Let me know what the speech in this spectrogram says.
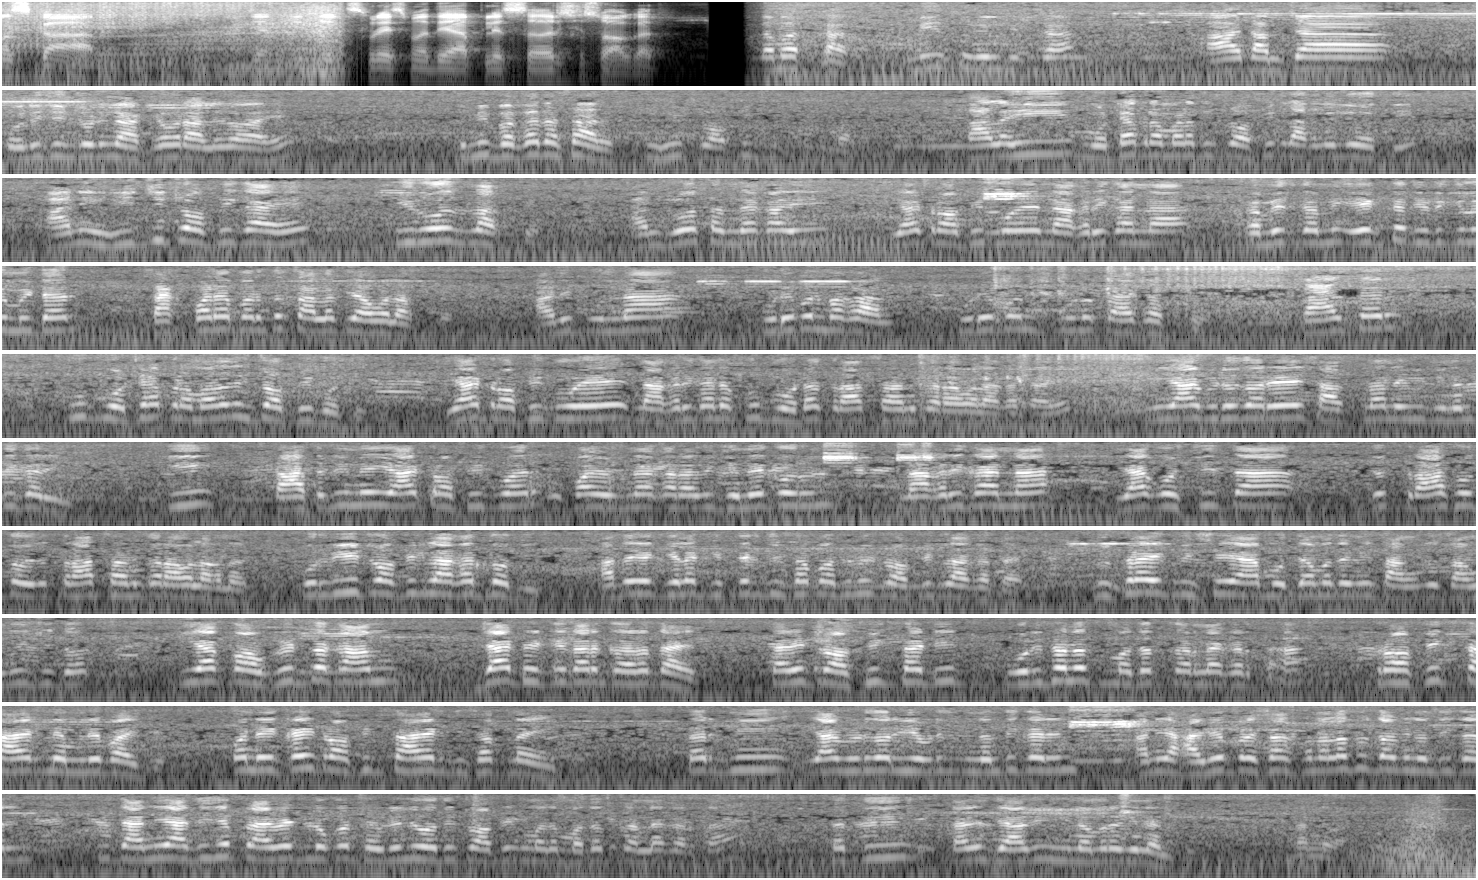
नमस्कार. जनहित एक्सप्रेसमध्ये आपले सहर्ष स्वागत. नमस्कार. मी सुनील मिश्रा. आज आमच्या पोलीस चिंचोडी नाक्यावर आलेलो आहे. तुम्ही बघत असाल की ही ट्रॉफिक कालही मोठ्या प्रमाणात ही ट्रॉफिक लागलेली होती. आणि ही जी ट्रॉफिक आहे ती रोज लागते. आणि रोज संध्याकाळी या ट्रॉफिकमुळे नागरिकांना कमीत कमी एक ते दीड किलोमीटर सागपाड्यापर्यंत चालत यावं लागतं. आणि पुन्हा पुढे पण बघाल पुढे पण पूर्ण पॅक असतो. काल तर खूप मोठ्या प्रमाणात ही ट्रॉफिक होती. या ट्रॉफिकमुळे नागरिकांना खूप मोठा त्रास सहन करावा लागत आहे. मी या व्हिडिओद्वारे शासनाने मी विनंती करीन की तातडीने या ट्रॉफिकवर उपाययोजना करावी जेणेकरून नागरिकांना या गोष्टीचा जो त्रास होतो तो त्रास सहन करावा लागणार. पूर्वी ही ट्रॉफिक लागत नव्हती. आता हे गेल्या कित्येक दिवसापासून ही ट्रॉफिक लागत आहे. दुसरा एक विषय या मुद्द्यामध्ये मी सांगू सांगू इच्छितो की या कॉन्क्रीटचं काम ज्या ठेकेदार करत आहेत त्यांनी ट्रॉफिकसाठी पोलिसांनाच मदत करण्याकरता ट्रॉफिक सहाय्यक नेमले पाहिजे. पण एकही ट्रॉफिक सहाय्यक दिसत नाही तर मी या व्हिडिओवर एवढीच विनंती करेन आणि हायवे प्रशासनाला सुद्धा विनंती करेन की त्यांनी आधी जे प्रायव्हेट लोक ठेवलेली होती ट्रॉफिकमध्ये मदत करण्याकरता तर ती त्यांनी द्यावी ही नम्र विनंती. धन्यवाद.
